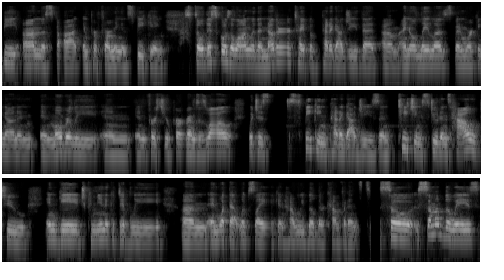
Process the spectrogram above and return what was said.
be on the spot and performing and speaking. So this goes along with another type of pedagogy that um, I know Leila's been working on in, in Moberly in, in first year programs as well, which is speaking pedagogies and teaching students how to engage communicatively um, and what that looks like and how we build their confidence. So some of the ways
